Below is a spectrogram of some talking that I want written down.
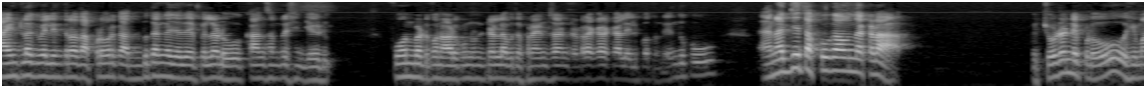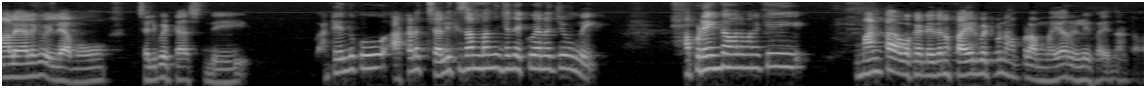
ఆ ఇంట్లోకి వెళ్ళిన తర్వాత అప్పటి వరకు అద్భుతంగా చదివే పిల్లడు కాన్సన్ట్రేషన్ చేయడు. ఫోన్ పట్టుకొని ఆడుకుని ఉంటాడు లేకపోతే ఫ్రెండ్స్ అంటాడు రకరకాలు వెళ్ళిపోతుంటాయి. ఎందుకు? ఎనర్జీ తక్కువగా ఉంది అక్కడ. చూడండి ఇప్పుడు హిమాలయాలకు వెళ్ళాము. చలి పెట్టేస్తుంది. అంటే ఎందుకు? అక్కడ చలికి సంబంధించిన ఎక్కువ ఎనర్జీ ఉంది. అప్పుడు ఏం కావాలి మనకి? మంట ఒకటి ఏదైనా ఫైర్ పెట్టుకుని అప్పుడు అమ్మయ్య రిలీఫ్ అయిందంటాం.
